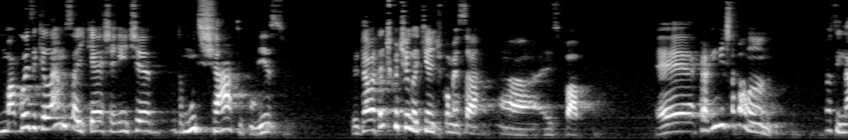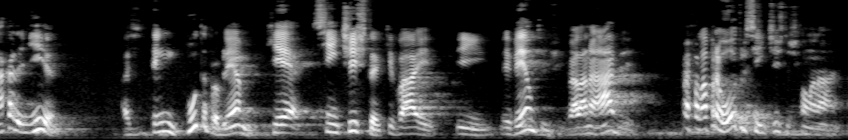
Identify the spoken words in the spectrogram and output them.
uma coisa que lá no SciCast a gente é muito chato com isso. Eu estava até discutindo aqui antes de começar uh, esse papo. É, para quem a gente está falando? Então, assim, na academia, a gente tem um puta problema que é cientista que vai em eventos, vai lá na Abre, vai falar para outros cientistas que estão lá na Abre.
